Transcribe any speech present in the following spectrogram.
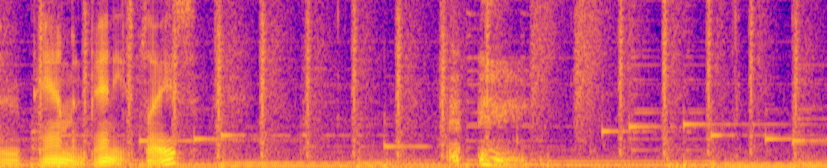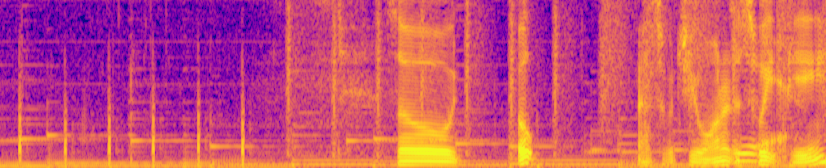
Through Pam and Penny's place. so, oh, that's what you wanted, a sweet pea.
